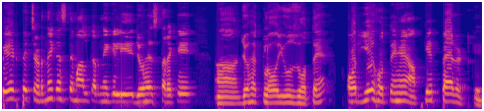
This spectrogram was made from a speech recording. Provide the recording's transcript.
पेड़ पे चढ़ने का इस्तेमाल करने के लिए जो है, इस तरह के जो है, क्लो यूज़ होते हैं। और ये होते हैं आपके पैरट के।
